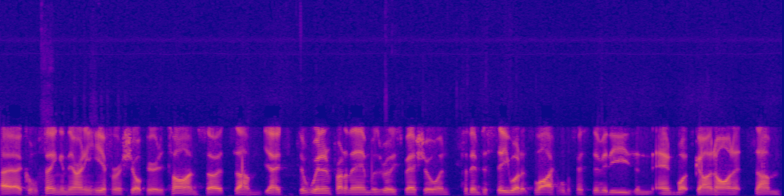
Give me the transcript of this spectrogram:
a cool thing, and they're only here for a short period of time. So it's um, you know, to win in front of them was really special, and for them to see what it's like, all the festivities and and what's going on. It's um,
